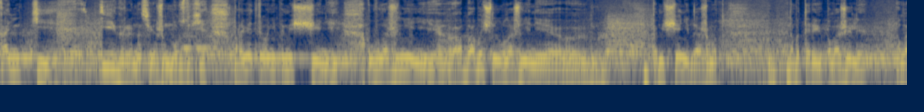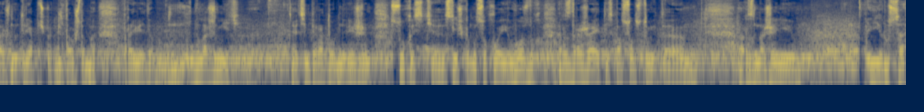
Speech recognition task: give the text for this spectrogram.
коньки, э, игры на свежем воздухе, проветривание помещений, увлажнение, обычное увлажнение э, помещений даже вот на батарею положили влажную тряпочку для того, чтобы проветрить, увлажнить температурный режим. Сухость, слишком сухой воздух раздражает и способствует размножению вируса.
